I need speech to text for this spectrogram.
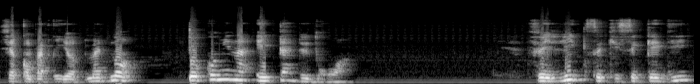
chers compatriotes. Maintenant, Tokomina état de droit. Félix Tshisekedi,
